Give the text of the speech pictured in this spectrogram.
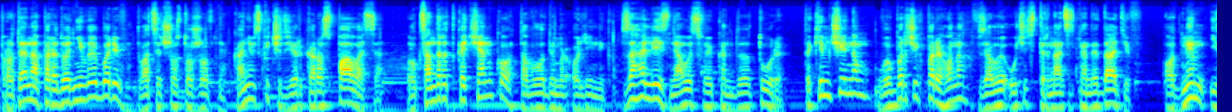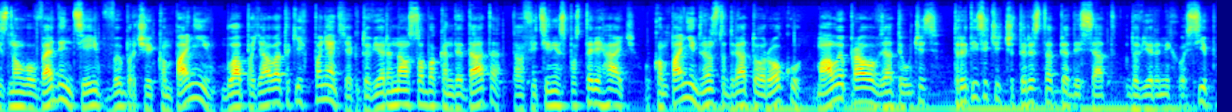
Проте напередодні виборів, 26 жовтня, Канівська четвірка розпалася. Олександр Ткаченко та Володимир Олійник взагалі зняли свої кандидатури. Таким чином, у виборчих перегонах взяли участь 13 кандидатів. Одним із нововведень цієї виборчої кампанії була поява таких понять, як довірена особа кандидата та офіційний спостерігач. У кампанії 99-го року мали право взяти участь 3450 довірених осіб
